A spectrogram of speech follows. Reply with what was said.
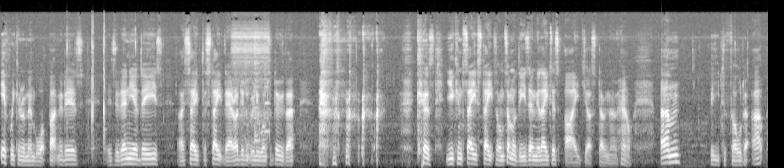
If we can remember what button it is. Is it any of these? I saved the state there. I didn't really want to do that because you can save states on some of these emulators. I just don't know how. Um, B to folder up.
